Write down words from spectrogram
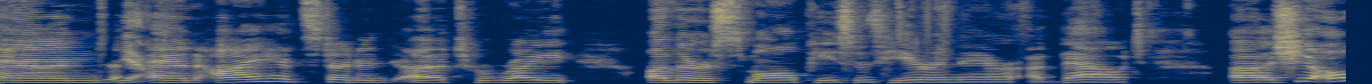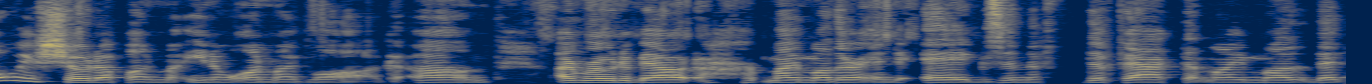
and yeah. and i had started uh, to write other small pieces here and there about uh, she always showed up on my, you know, on my blog. Um, I wrote about her, my mother and eggs, and the, the fact that my mother that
